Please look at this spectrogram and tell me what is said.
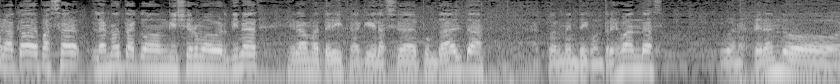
Bueno, acaba de pasar la nota con Guillermo Bertinat, gran baterista aquí de la ciudad de Punta Alta, actualmente con tres bandas. Y bueno, esperando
